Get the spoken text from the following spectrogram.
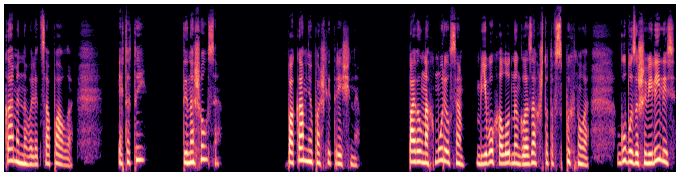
каменного лица Павла. «Это ты? Ты нашелся?» По камню пошли трещины. Павел нахмурился, в его холодных глазах что-то вспыхнуло. Губы зашевелились,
